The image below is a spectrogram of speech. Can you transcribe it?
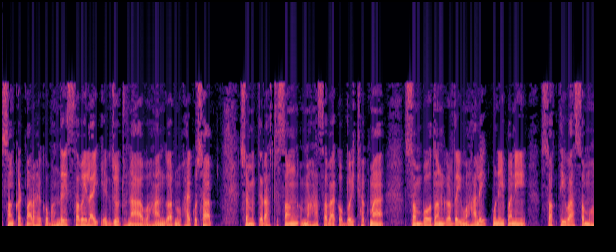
संकटमा रहेको भन्दै सबैलाई एकजुट हुन आह्वान गर्नुभएको छ। संयुक्त राष्ट्र संघ महासभाको बैठकमा सम्बोधन गर्दै उहाँले कुनै पनि शक्ति वा समूह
